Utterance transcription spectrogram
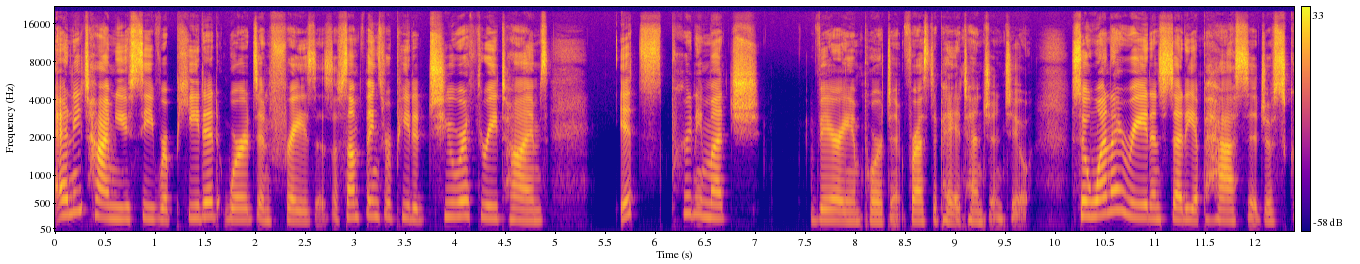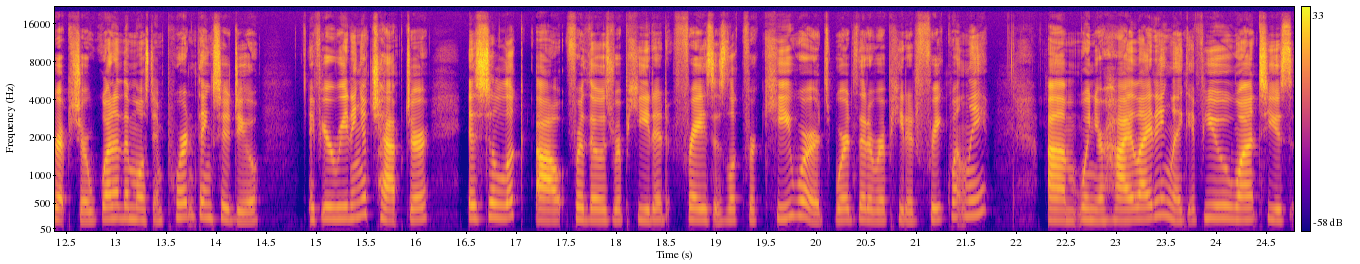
anytime you see repeated words and phrases, if something's repeated two or three times, it's pretty much very important for us to pay attention to. So, when I read and study a passage of scripture, one of the most important things to do if you're reading a chapter is to look out for those repeated phrases. Look for key words, words that are repeated frequently. Um, when you're highlighting, like if you want to use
